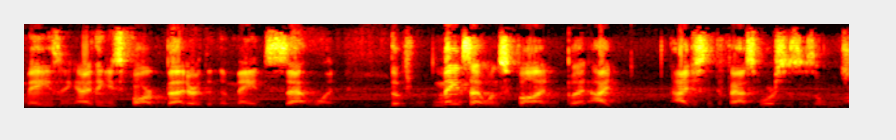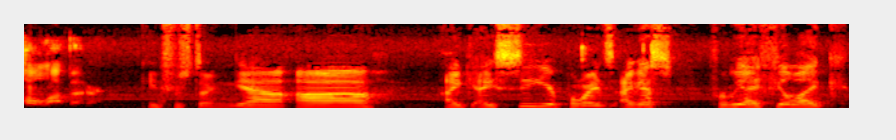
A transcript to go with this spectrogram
amazing. And I think he's far better than the main set one. The main set one's fun, but I I just think the Fast Forces is a whole lot better. Interesting. Yeah. Uh, I, I see your points. I guess for me, I feel like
